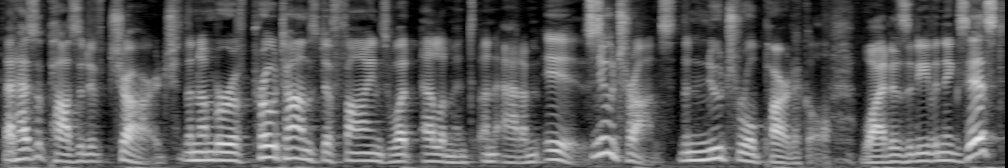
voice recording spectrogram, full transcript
that has a positive charge. The number of protons defines what element an atom is. Neutrons, the neutral particle. Why does it even exist?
